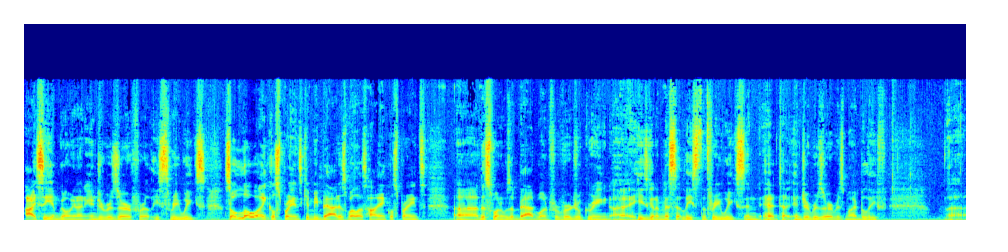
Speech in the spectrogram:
I see him going on injured reserve for at least three weeks. So low ankle sprains can be bad as well as high ankle sprains. Uh, this one was a bad one for Virgil Green. Uh, he's going to miss at least the three weeks and head to injured reserve, is my belief. Uh,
